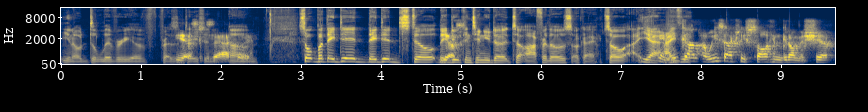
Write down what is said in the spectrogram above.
you know delivery of presentation. Yes, exactly. Um, so, but they did they did still they do continue to to offer those. Okay, so uh, yeah, And I think got, we actually saw him get on the ship.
